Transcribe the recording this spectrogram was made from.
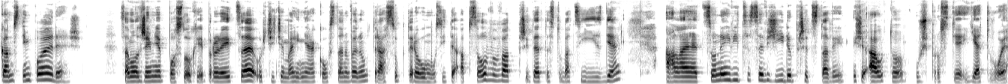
kam s tím pojedeš. Samozřejmě poslouchy prodejce určitě mají nějakou stanovenou trasu, kterou musíte absolvovat při té testovací jízdě, ale co nejvíce se vží do představy, že auto už prostě je tvoje.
